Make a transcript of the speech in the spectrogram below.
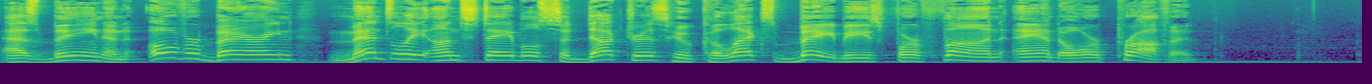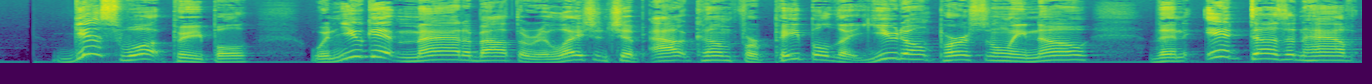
as being an overbearing, mentally unstable seductress who collects babies for fun and or profit. Guess what, people? When you get mad about the relationship outcome for people that you don't personally know, then it doesn't have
